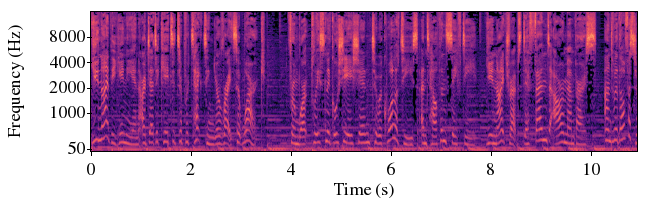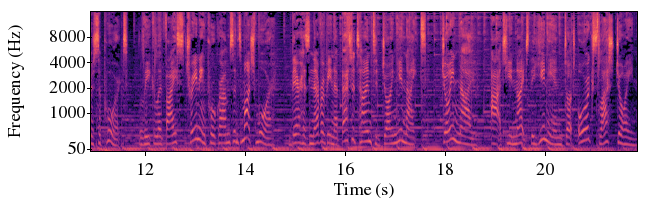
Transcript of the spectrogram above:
Unite the Union are dedicated to protecting your rights at work. From workplace negotiation to equalities and health and safety, Unite reps defend our members. And with officer support, legal advice, training programs, and much more, there has never been a better time to join Unite. Join now at unitetheunion.org/join.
